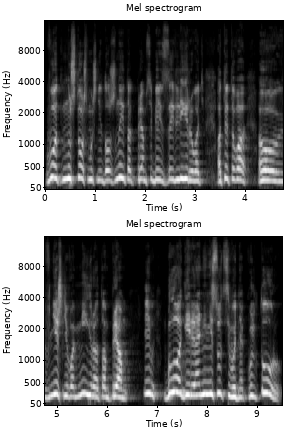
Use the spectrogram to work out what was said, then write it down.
Вот, ну что ж, мы ж не должны так прям себя изолировать от этого э, внешнего мира, там прям. И блогеры, они несут сегодня культуру.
